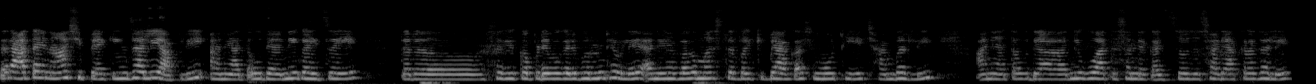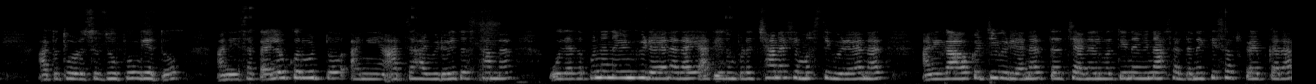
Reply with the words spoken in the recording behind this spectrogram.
तर आता आहे ना अशी पॅकिंग झाली आपली आणि आता उद्या निघायचं आहे तर अं, सगळे कपडे वगैरे भरून ठेवले आणि हे बघा मस्त पैकी बॅग अशी मोठी आहे छान भरली. आणि आता उद्या निघू आता संध्याकाळी जवळजवळ साडे अकरा झाले. आता थोडंसं झोपून घेतो. आणि सकाळी लवकर उठतो आणि आजचा हा व्हिडिओ इथंच थांबणार. उद्याचा पुन्हा नवीन व्हिडिओ येणार आहे. आता इथून पुढे छान असे मस्ती व्हिडिओ येणार आणि गावाकडची व्हिडिओ येणार. तर चॅनलवरती नवीन असाल तर नक्की सबस्क्राईब करा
